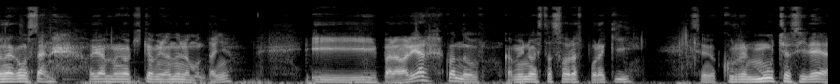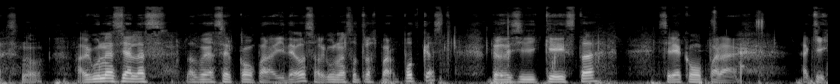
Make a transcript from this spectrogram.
onda? ¿Cómo están? Oigan, vengo aquí caminando en la montaña. Y para variar, cuando camino estas horas por aquí, se me ocurren muchas ideas, ¿no? Algunas ya las, las voy a hacer como para videos, algunas otras para podcast, pero decidí que esta sería como para aquí,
